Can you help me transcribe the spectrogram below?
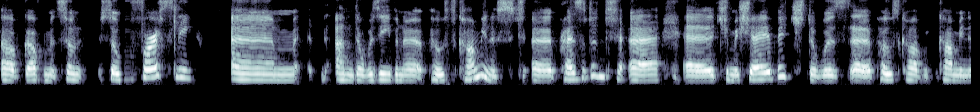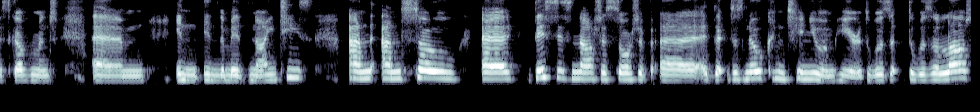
of governments. So so firstly um, and there was even a post-communist uh, president, uh, uh, Cimoszewicz. There was a post-communist government um, in in the mid '90s, and and so uh, this is not a sort of uh, there's no continuum here. There was there was a lot.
